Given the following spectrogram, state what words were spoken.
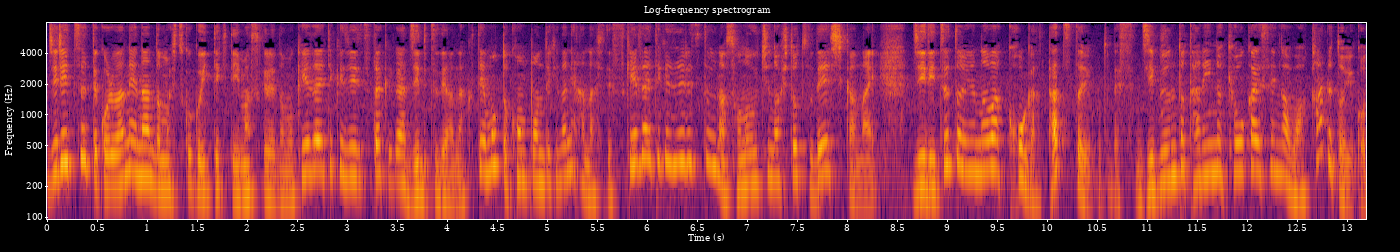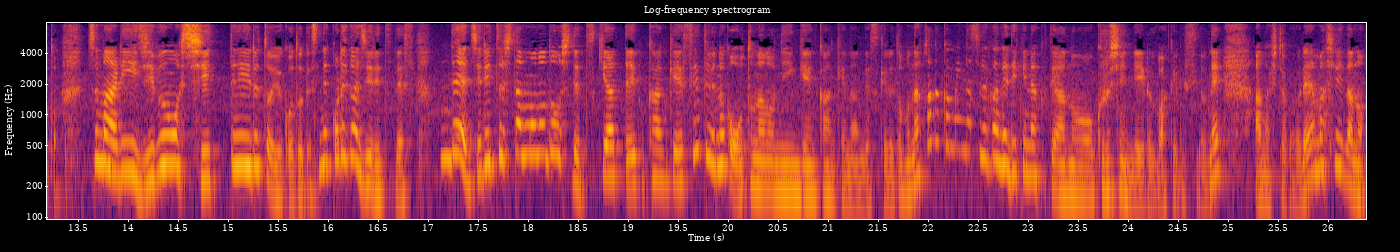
自立ってこれはね何度もしつこく言ってきていますけれども経済的自立だけが自立ではなくてもっと根本的な、ね、話です。経済的自立というのはそのうちの一つでしかない。自立というのは子が立つということです。自分と他人の境界線が分かるということ。つまり自分を知っているということですね。これが自立です。で自立した者同士で付き合っていく関係性というのが大人の人間関係なんですけれどもなかなかみんなそれが、ね、できなくてあの苦しんでいるわけですよね。あの人が羨ましいだの、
